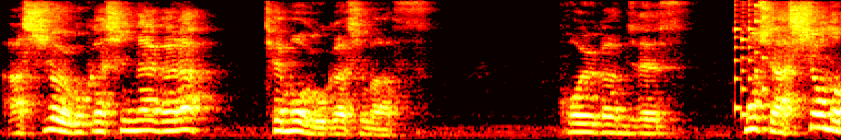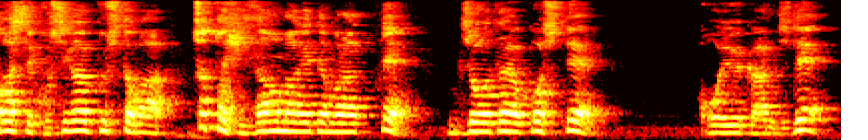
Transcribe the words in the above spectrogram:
足を動かしながら手も動かします。こういう感じです。もし足を伸ばして腰が浮く人はちょっと膝を曲げてもらって上体を起こしてこういう感じで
